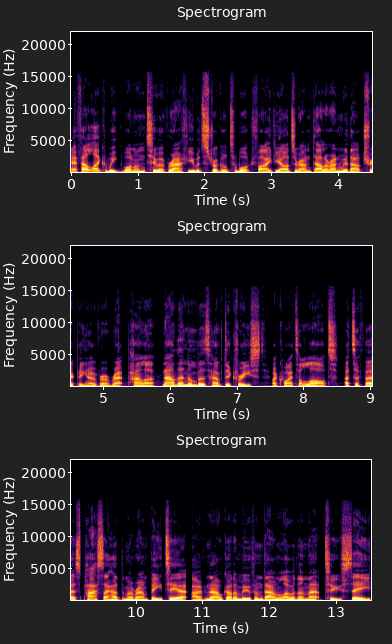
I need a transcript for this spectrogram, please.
It felt like week 1 on 2 of Wrath you would struggle to walk 5 yards around Dalaran without tripping skipping over a Ret Pala. Now their numbers have decreased by quite a lot. At a first pass I had them around B tier, I've now got to move them down lower than that to C.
